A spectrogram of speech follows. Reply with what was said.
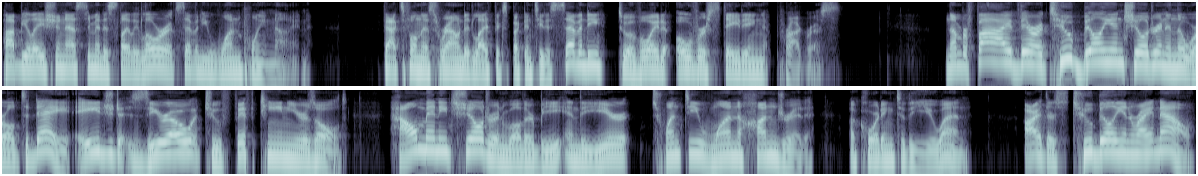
population estimate is slightly lower at 71.9. Factfulness rounded life expectancy to 70 to avoid overstating progress. Number five, there are 2 billion children in the world today, aged 0 to 15 years old. How many children will there be in the year 2100? According to the UN. All right, there's 2 billion right now.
